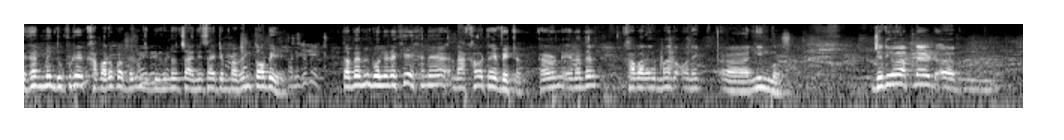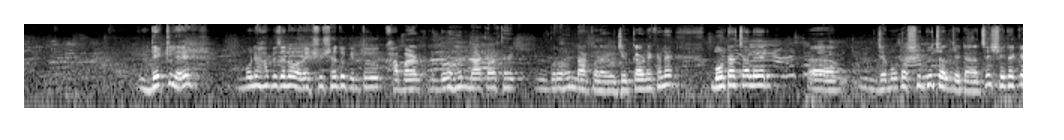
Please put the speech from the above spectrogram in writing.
এখানে দুপুরের খাবারও পাবেন, বিভিন্ন চাইনিজ আইটেম পাবেন। তবে তবে আমি বলে রাখি, এখানে না খাওয়াটাই বেটার কারণ এনাদের খাবারের মান অনেক নিম্ন। যদিও আপনার দেখলে মনে হবে যেন অনেক সুস্বাদু, কিন্তু খাবার গ্রহণ না করা থেকে, গ্রহণ না করাই উচিত। কারণ এখানে মোটা চালের যে মোটা সিদ্ধ চাল যেটা আছে, সেটাকে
